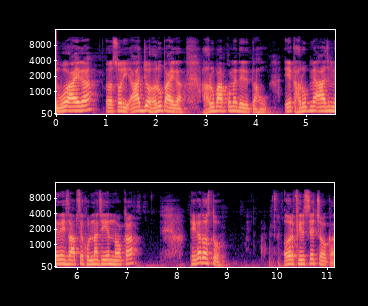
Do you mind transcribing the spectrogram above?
वो आएगा सॉरी आज जो हरूप आएगा, हरूप आपको मैं दे देता हूँ। एक हरूप में आज मेरे हिसाब से खुलना चाहिए नौ का ठीक है दोस्तों? और फिर से चौका।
